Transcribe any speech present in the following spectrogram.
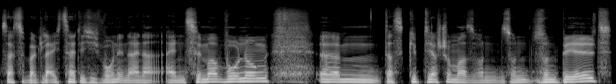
Sagst aber gleichzeitig, ich wohne in einer Einzimmerwohnung. Ähm, das gibt ja schon mal so ein, so ein, so ein Bild.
